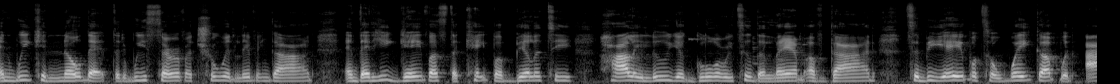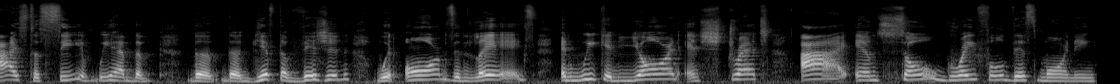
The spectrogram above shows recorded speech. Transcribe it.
and we can know that, that we serve a true and living God and that He gave us the capability, hallelujah, glory to the Lamb of God, to be able to wake up with eyes to see if we have the the, the gift of vision with arms and legs and we can yawn and stretch I am so grateful this morning.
